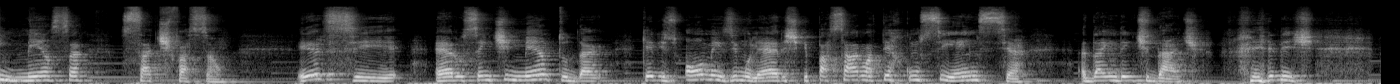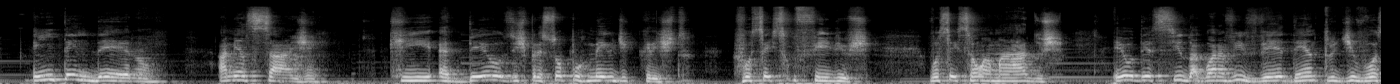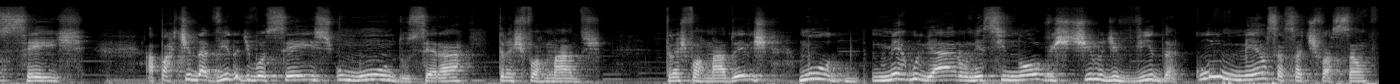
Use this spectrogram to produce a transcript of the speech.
imensa satisfação. Esse era o sentimento daqueles homens e mulheres que passaram a ter consciência da identidade. Eles entenderam a mensagem que é Deus expressou por meio de Cristo. Vocês são filhos, vocês são amados. Eu decido agora viver dentro de vocês. A partir da vida de vocês, o mundo será transformado. Transformado. Eles mergulharam nesse novo estilo de vida com imensa satisfação.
